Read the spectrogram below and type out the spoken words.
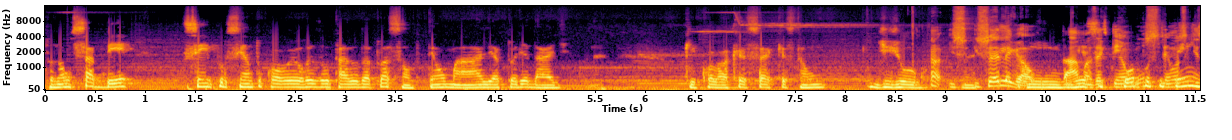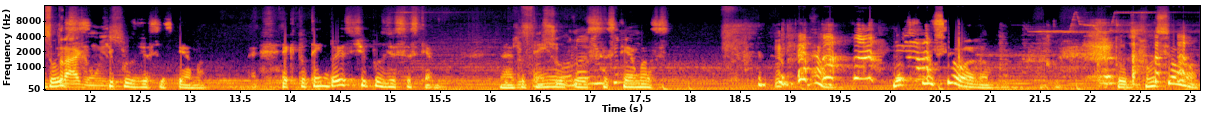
Tu não saber 100% qual é o resultado da atuação, tu tem uma aleatoriedade né, que coloca essa questão de jogo. Ah, isso, né? isso, é legal, e tá? Mas é que tem alguns sistemas que estragam isso. tipos de sistema. É que tu tem dois tipos de sistema. Né? Tu tem os sistemas não, todos funcionam. Todos funcionam.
